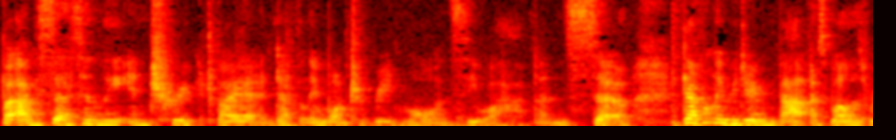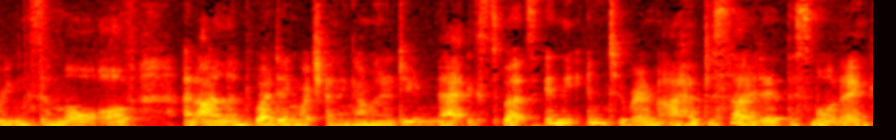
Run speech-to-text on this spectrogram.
but I'm certainly intrigued by it and definitely want to read more and see what happens. So definitely be doing that as well as reading some more of An Island Wedding which I think I'm going to do next. But in the interim I have decided this morning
